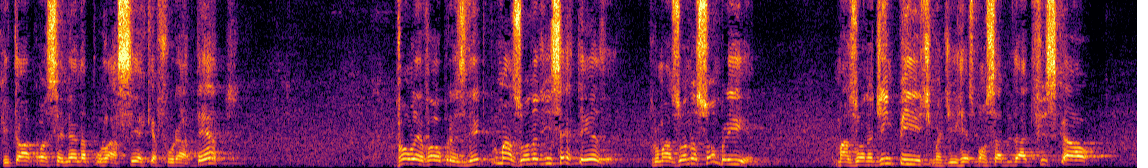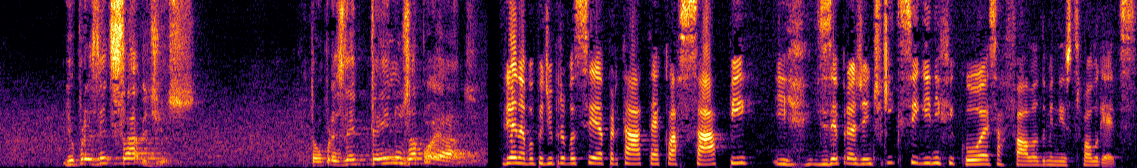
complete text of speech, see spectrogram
que estão aconselhando a pular cerca e a furar teto, vão levar o presidente para uma zona de incerteza, para uma zona sombria, uma zona de impeachment, de responsabilidade fiscal. E o presidente sabe disso. Então o presidente tem nos apoiado. Adriana, vou pedir para você apertar a tecla SAP e dizer para a gente o que, que significou essa fala do ministro Paulo Guedes.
